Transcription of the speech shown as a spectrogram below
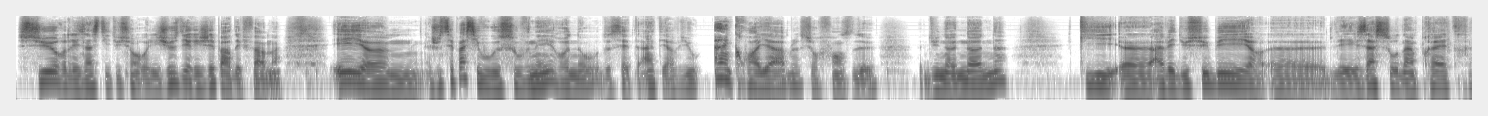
sur les institutions religieuses dirigées par des femmes. Et euh, je ne sais pas si vous vous souvenez, Renaud, de cette interview incroyable sur France 2 d'une nonne qui avait dû subir les assauts d'un prêtre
